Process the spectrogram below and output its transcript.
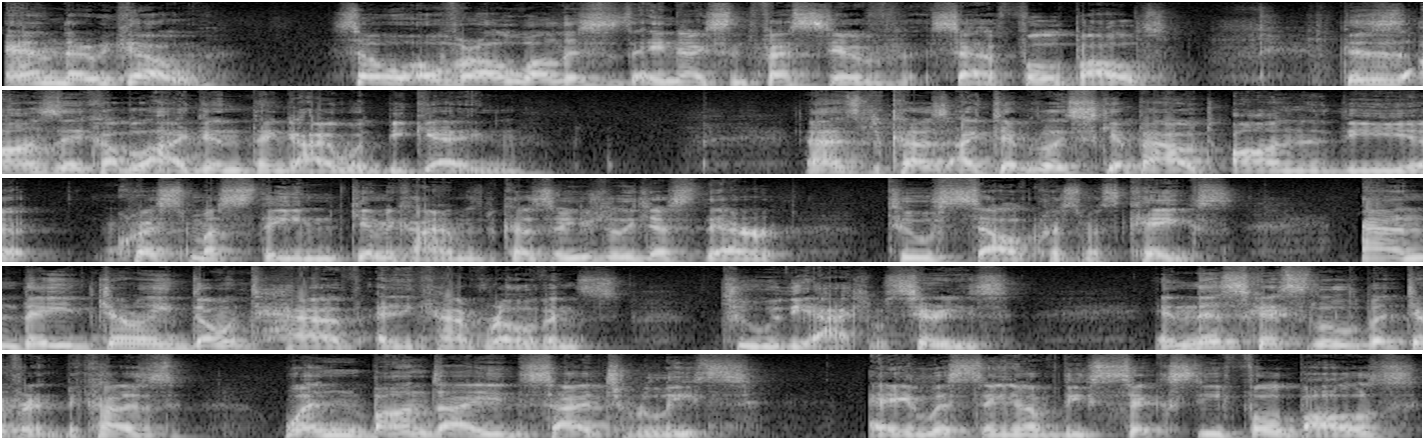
And there we go. So overall, while this is a nice and festive set of full bottles, this is honestly a couple I didn't think I would be getting. That's because I typically skip out on the uh, Christmas themed gimmick items because they're usually just there to sell Christmas cakes, and they generally don't have any kind of relevance to the actual series. In this case, it's a little bit different because when Bandai decided to release a listing of the 60 full bottles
